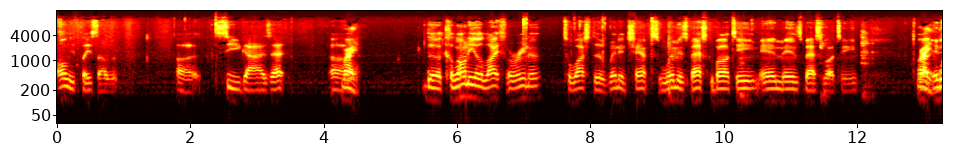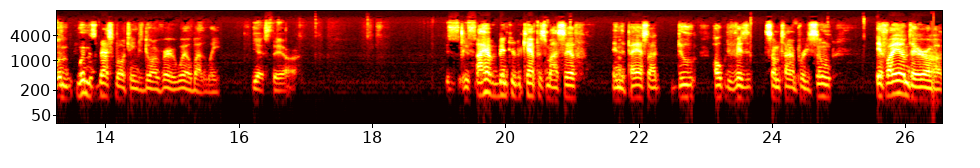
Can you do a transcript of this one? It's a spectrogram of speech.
only place I would uh, see you guys at. Uh, right. The Colonial Life Arena to watch the winning champs women's basketball team and men's basketball team. Right. Uh, women's basketball team is doing very well, by the way. Yes, they are. It's, it's, I haven't been to the campus myself in the past. I do hope to visit sometime pretty soon. If I am there, uh,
